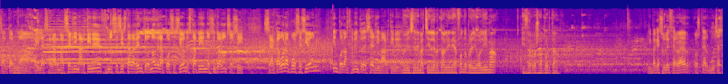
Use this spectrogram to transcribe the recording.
Saltaron a- ahí las alarmas. Sergi Martínez, no sé si estaba dentro o no de la posesión. Está pidiendo Sito Alonso, sí. Se acabó la posesión. Tiempo lanzamiento de Sergi Martínez. Muy bien, Sergi Machín levantó la línea de fondo, pero llegó Lima y cerró esa puerta. Lima que suele cerrar, Oscar, muchas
